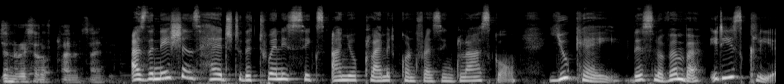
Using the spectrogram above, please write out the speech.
generation of climate scientists. As the nations head to the 26th annual climate conference in Glasgow, UK, this November, it is clear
